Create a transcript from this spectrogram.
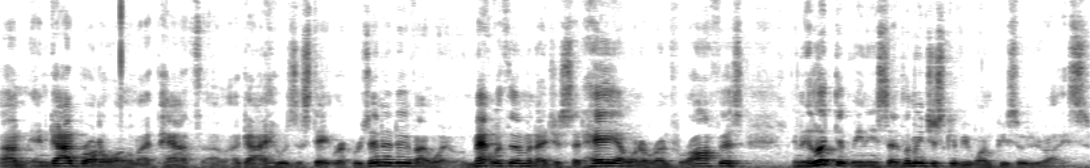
Um, and God brought along my path uh, a guy who was a state representative. I went and met with him and I just said, hey, I want to run for office. And he looked at me and he said, let me just give you one piece of advice.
